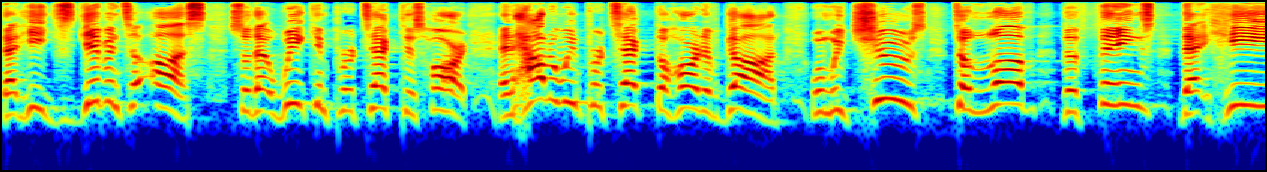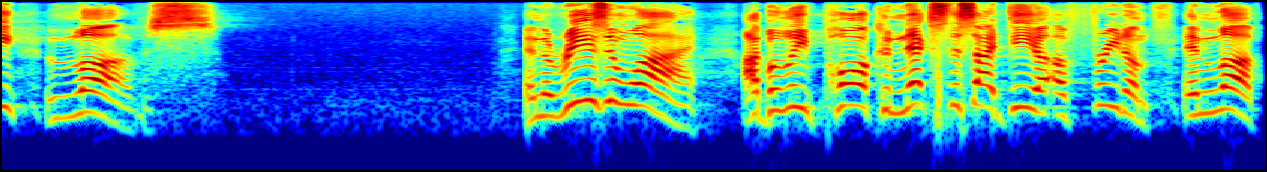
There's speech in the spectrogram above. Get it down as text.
that he's given to us so that we can protect his heart. And how do we protect the heart of God? When we choose to love the things that he loves. And the reason why I believe Paul connects this idea of freedom and love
